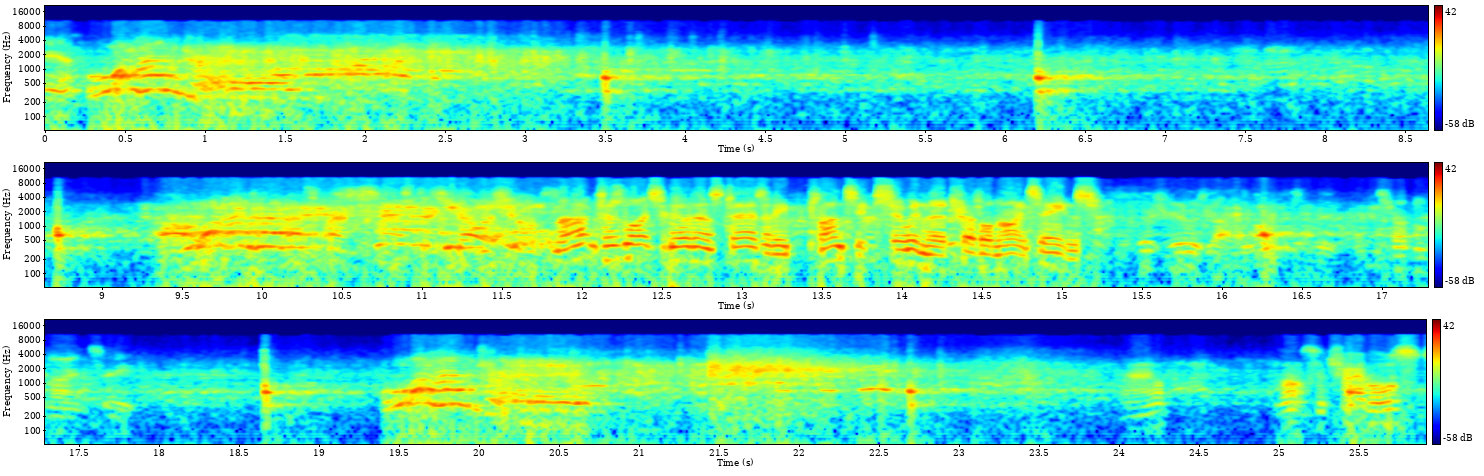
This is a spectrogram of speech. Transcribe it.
Ian. 100. That's fantastic cover shot. Mark does like to go downstairs and he planted two in the treble 19s. Just use that a lot, isn't it? Treble 19. 100. Well, lots of trebles.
